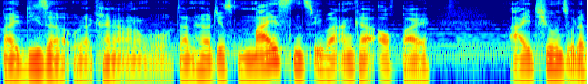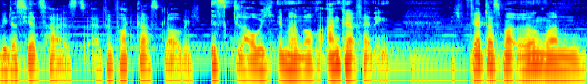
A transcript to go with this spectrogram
bei dieser oder keine Ahnung wo. Dann hört ihr es meistens über Anker, auch bei iTunes oder wie das jetzt heißt, Apple Podcast, glaube ich, ist, glaube ich, immer noch Anker verlinkt. Ich werde das mal irgendwann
